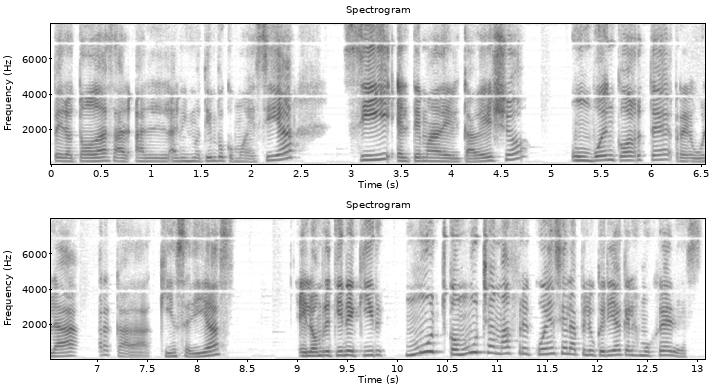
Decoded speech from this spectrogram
pero todas al, al mismo tiempo, como decía. Sí, el tema del cabello, un buen corte regular cada 15 días, el hombre tiene que ir con mucha más frecuencia a la peluquería que las mujeres.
